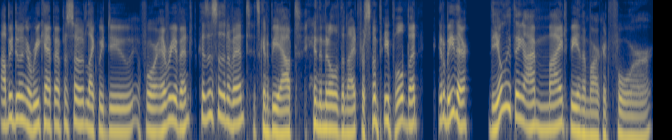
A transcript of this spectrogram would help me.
I'll be doing a recap episode like we do for every event because this is an event. It's going to be out in the middle of the night for some people, but it'll be there. The only thing I might be in the market for,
